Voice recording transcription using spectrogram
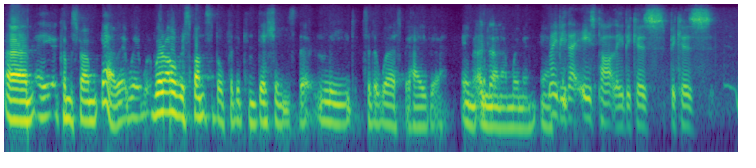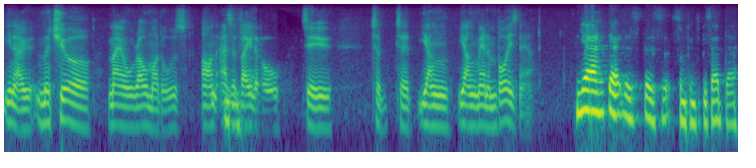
um, it comes from yeah. We're, we're all responsible for the conditions that lead to the worst behaviour in, in men and women. Yeah. Maybe that is partly because because you know, mature male role models aren't as mm-hmm. available to to to young young men and boys now. Yeah, there, there's there's something to be said there.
